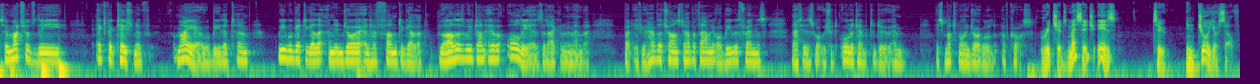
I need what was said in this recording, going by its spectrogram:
So much of the expectation of my year will be that um, we will get together and enjoy and have fun together, rather as we've done over all the years that I can remember. But if you have the chance to have a family or be with friends, that is what we should all attempt to do and it's much more enjoyable, of course. Richard's message is to enjoy yourself.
